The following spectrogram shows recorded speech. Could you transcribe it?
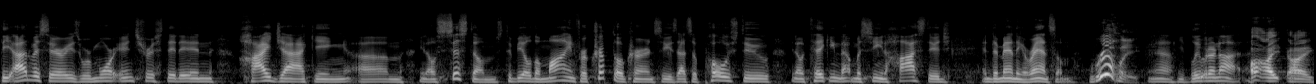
the adversaries were more interested in hijacking um, you know, systems to be able to mine for cryptocurrencies as opposed to you know, taking that machine hostage and demanding a ransom. Really? Yeah, you believe it or not. I, I,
